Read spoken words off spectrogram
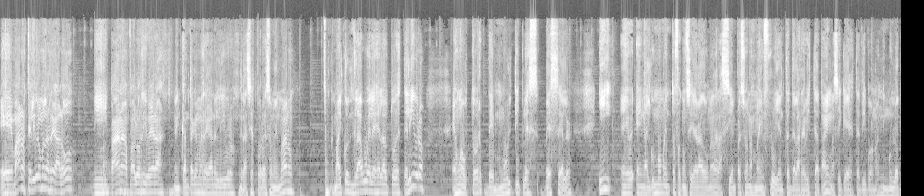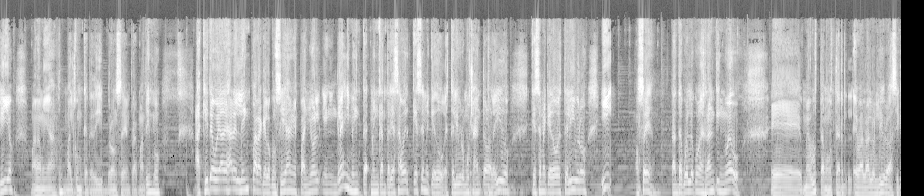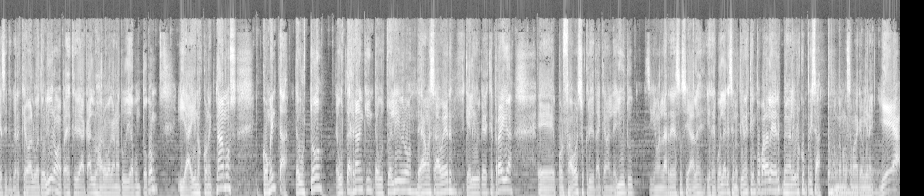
Eh, mano, este libro me lo regaló mi pana Pablo Rivera. Me encanta que me regale el libro. Gracias por eso, mi hermano. Michael Gladwell es el autor de este libro. Es un autor de múltiples bestsellers y eh, en algún momento fue considerado una de las 100 personas más influyentes de la revista Time. Así que este tipo no es ningún loquillo. Mano mía, Malcolm, que te di bronce en pragmatismo. Aquí te voy a dejar el link para que lo consigas en español y en inglés. Y me, me encantaría saber qué se me quedó. Este libro, mucha gente lo ha leído. ¿Qué se me quedó este libro? Y no sé, ¿Estás de acuerdo con el ranking nuevo? Eh, me gusta, me gusta evaluar los libros, así que si tú quieres que evalúe tu libro, me puedes escribir a carlos.ganatudía.com y ahí nos conectamos. Comenta, ¿te gustó? ¿Te gusta el ranking? ¿Te gustó el libro? Déjame saber qué libro quieres que traiga. Eh, por favor, suscríbete al canal de YouTube, sígueme en las redes sociales y recuerda que si no tienes tiempo para leer, ven a Libros con Prisa. Nos vemos la semana que viene. ¡Yeah!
